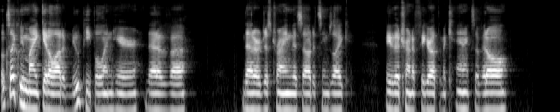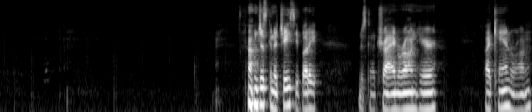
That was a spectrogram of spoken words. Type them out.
looks like we might get a lot of new people in here that have. Uh, that are just trying this out. It seems like maybe they're trying to figure out the mechanics of it all. I'm just going to chase you, buddy. I'm just going to try and run here. If I can run.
